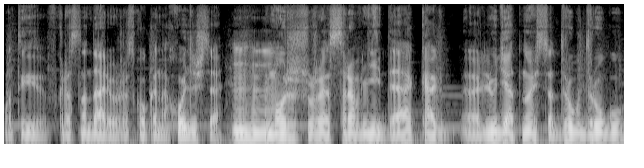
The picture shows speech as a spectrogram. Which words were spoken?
Вот ты в Краснодаре уже сколько находишься, Мгм. можешь уже сравнить, да, как э, люди относятся друг к другу,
